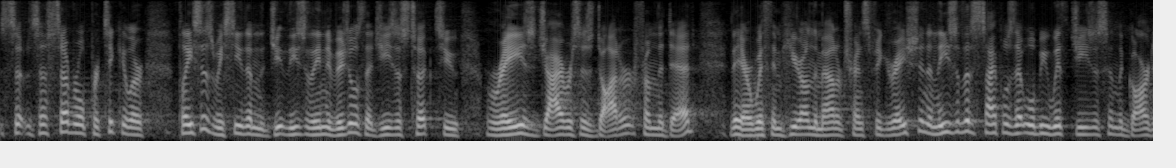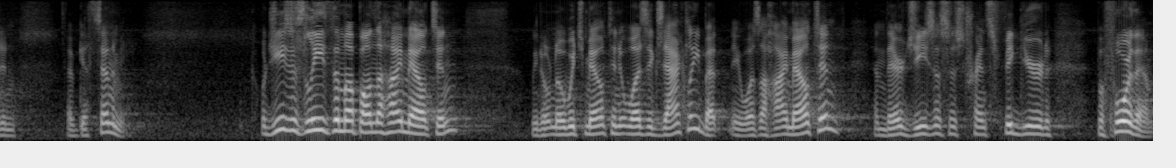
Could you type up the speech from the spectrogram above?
se- several particular places. We see them, these are the individuals that Jesus took to raise Jairus' daughter from the dead. They are with him here on the Mount of Transfiguration. And these are the disciples that will be with Jesus in the Garden of Gethsemane. Well, Jesus leads them up on the high mountain. We don't know which mountain it was exactly, but it was a high mountain. And there Jesus is transfigured before them.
